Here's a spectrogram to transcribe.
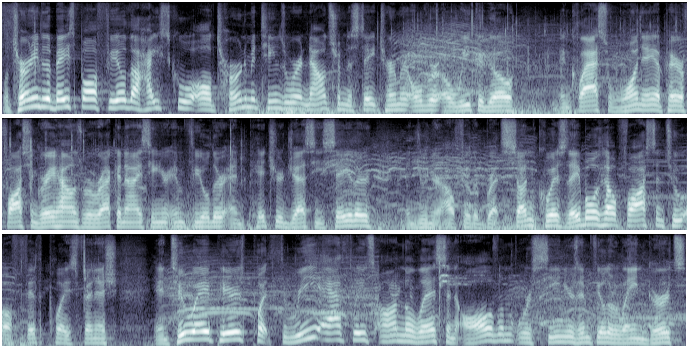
Well, turning to the baseball field, the high school all tournament teams were announced from the state tournament over a week ago. In Class 1A, a pair of Fosston Greyhounds were recognized senior infielder and pitcher Jesse Saylor and junior outfielder Brett Sundquist. They both helped Fosston to a fifth place finish. In 2A, Pierz put three athletes on the list, and all of them were seniors infielder Lane Gertz,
